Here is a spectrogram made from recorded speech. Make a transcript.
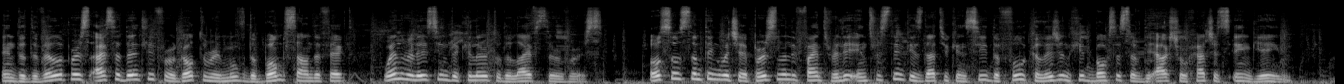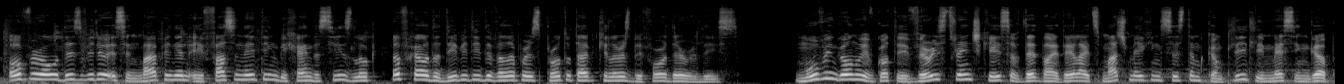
and the developers accidentally forgot to remove the bomb sound effect when releasing the killer to the live servers. Also something which I personally find really interesting is that you can see the full collision hitboxes of the actual hatchets in-game. Overall, this video is in my opinion a fascinating behind the scenes look of how the DBD developers prototype killers before their release. Moving on, we've got a very strange case of Dead by Daylight's matchmaking system completely messing up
